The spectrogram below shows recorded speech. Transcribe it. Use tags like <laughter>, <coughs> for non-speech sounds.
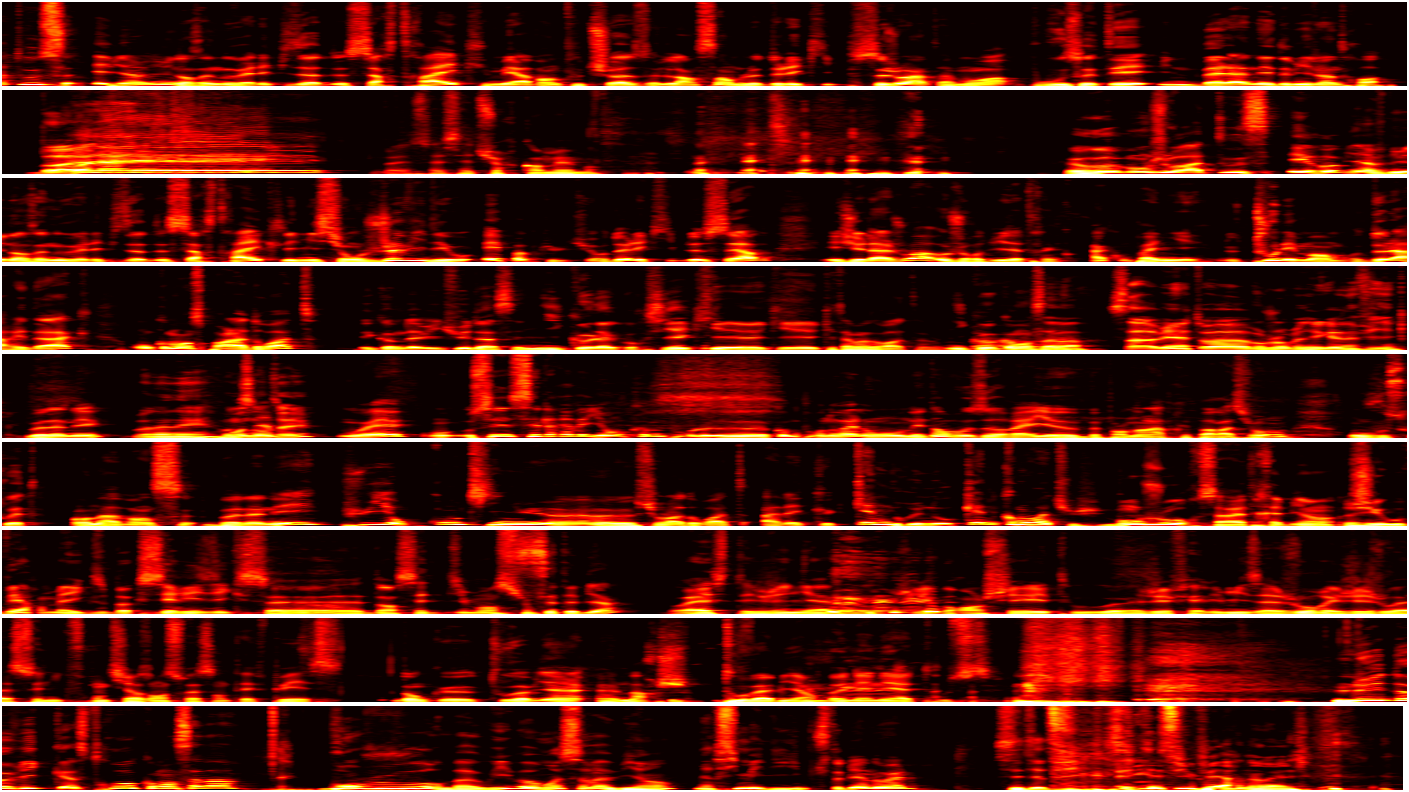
Bonjour à tous et bienvenue dans un nouvel épisode de Sur Strike. Mais avant toute chose, l'ensemble de l'équipe se joint à moi pour vous souhaiter une belle année 2023. Bonne, année Bah, ça sature quand même. hein. <laughs> Rebonjour à tous et re-bienvenue dans un nouvel épisode de Sur Strike, l'émission jeux vidéo et pop culture de l'équipe de CERD. Et j'ai la joie aujourd'hui d'être ac- accompagné de tous les membres de la rédac. On commence par la droite. Et comme d'habitude, hein, c'est Nicolas Coursier qui est, qui est, qui est à ma droite. hein. Nico, Ah. comment ça va Ça va bien et toi? Bonjour Béné Ganafi. Bonne année. Bonne année, bonne On est- santé. Ouais, on- c'est c'est le réveillon comme pour le comme pour Noël, on est dans vos oreilles euh, bah, pendant la préparation. On vous souhaite en avance bonne année, puis on continue hein, euh, sur la droite avec Ken Bruno. Ken, comment vas-tu? Bonjour, ça va très bien. J'ai ouvert ma Xbox Series X euh, dans cette dimension. C'était bien? Ouais, c'était génial. euh, je l'ai branché et tout. euh, j'ai fait les mises à jour et j'ai joué à Sonic Frontiers en 60 FPS. Donc euh, tout va bien, elle marche. Tout va bien. Bonne année à tous. <laughs> Ludovic Castro, comment ça va? Bonjour, bah oui, bah moi ça va bien. Merci Mehdi. C'était bien Noël? C'était <laughs> c'était super Noël. <laughs>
